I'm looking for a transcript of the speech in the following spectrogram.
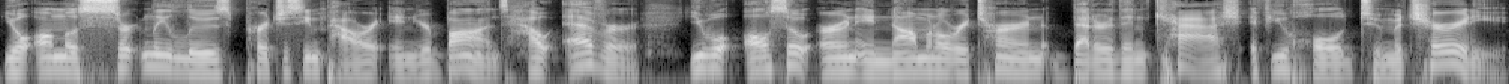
you'll almost certainly lose purchasing power in your bonds. However, you will also earn a nominal return better than cash if you hold to maturity.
